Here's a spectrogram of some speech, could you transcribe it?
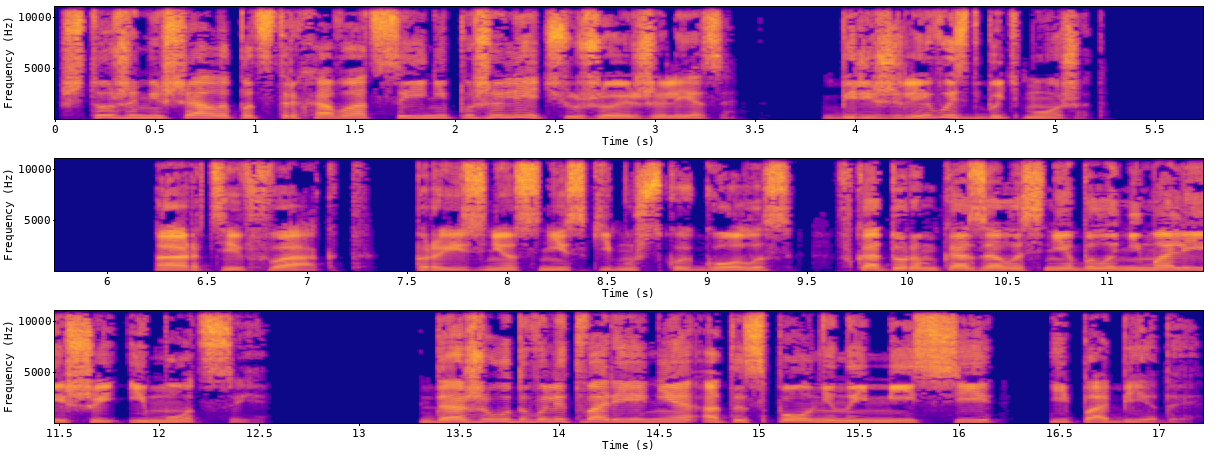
Что же мешало подстраховаться и не пожалеть чужое железо? Бережливость, быть может? «Артефакт», — произнес низкий мужской голос, в котором, казалось, не было ни малейшей эмоции. Даже удовлетворения от исполненной миссии и победы.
